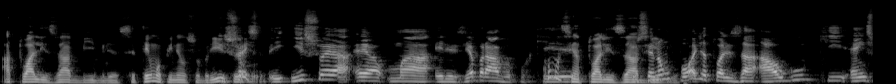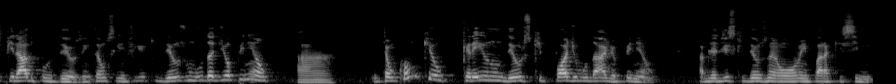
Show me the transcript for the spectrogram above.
atualizar a Bíblia. Você tem uma opinião sobre isso? Isso, é, isso é, é uma heresia brava, porque Como assim atualizar você não pode atualizar algo que é inspirado por Deus. Então significa que Deus muda de opinião. Ah, Então, como que eu creio num Deus que pode mudar de opinião? A Bíblia diz que Deus não é um homem para que, se,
